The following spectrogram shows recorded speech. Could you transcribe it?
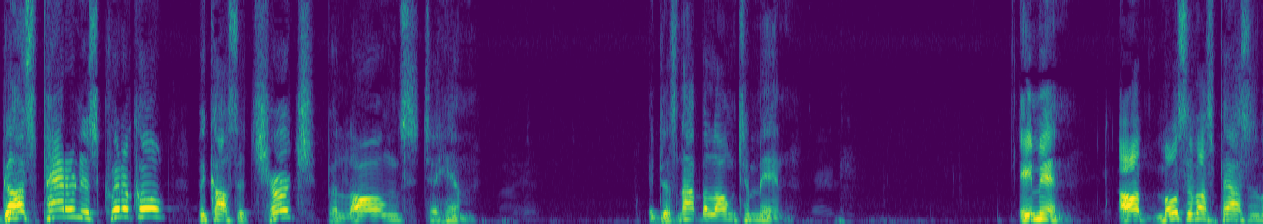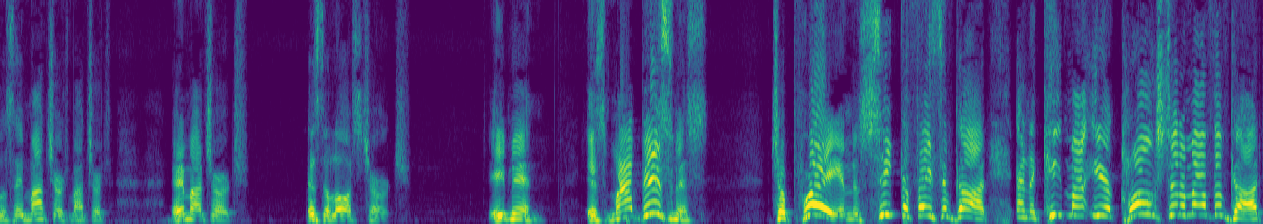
God's pattern is critical because the church belongs to Him. It does not belong to men. Amen. All, most of us pastors will say, My church, my church. Ain't my church. It's the Lord's church. Amen. It's my business to pray and to seek the face of God and to keep my ear close to the mouth of God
